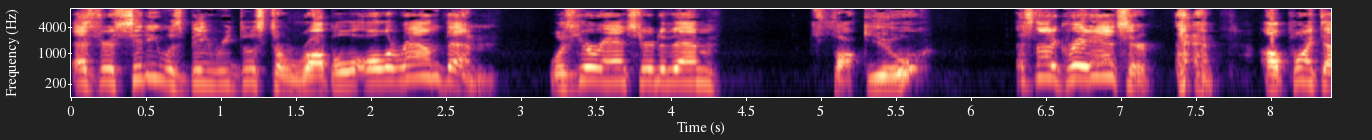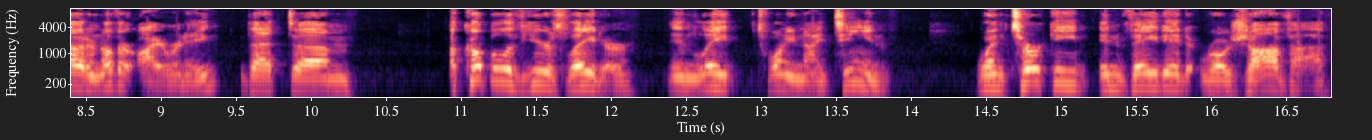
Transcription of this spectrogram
as their city was being reduced to rubble all around them? Was your answer to them, fuck you? That's not a great answer. I'll point out another irony that um, a couple of years later, in late 2019, when Turkey invaded Rojava,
